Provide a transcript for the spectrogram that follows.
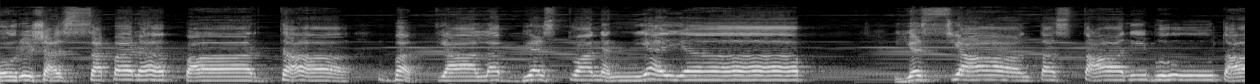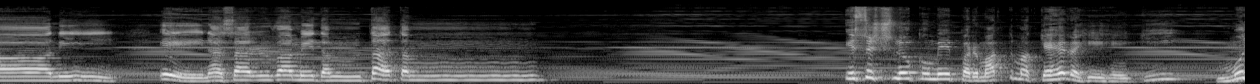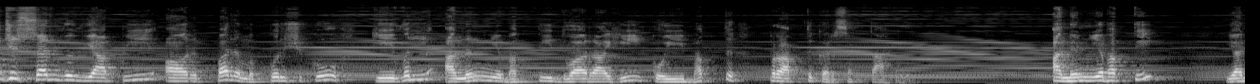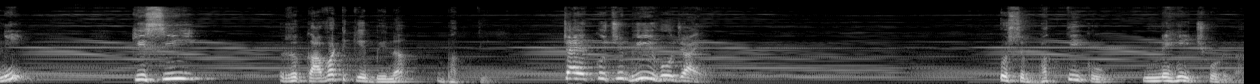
पुरुषः सपर पार्थ भक्त्या लभ्यस्त्वनन्यया यस्यान्तस्तानि भूतानि सर्वमिदं ततम्। इस श्लोक में परमात्मा कह रहे हैं कि मुझ सर्वव्यापी और परम पुरुष को केवल अनन्य भक्ति द्वारा ही कोई भक्त प्राप्त कर सकता है। अनन्य भक्ति यानी किसी रुकावट के बिना भक्ति, चाहे कुछ भी हो जाए, उस भक्ति को नहीं छोड़ना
